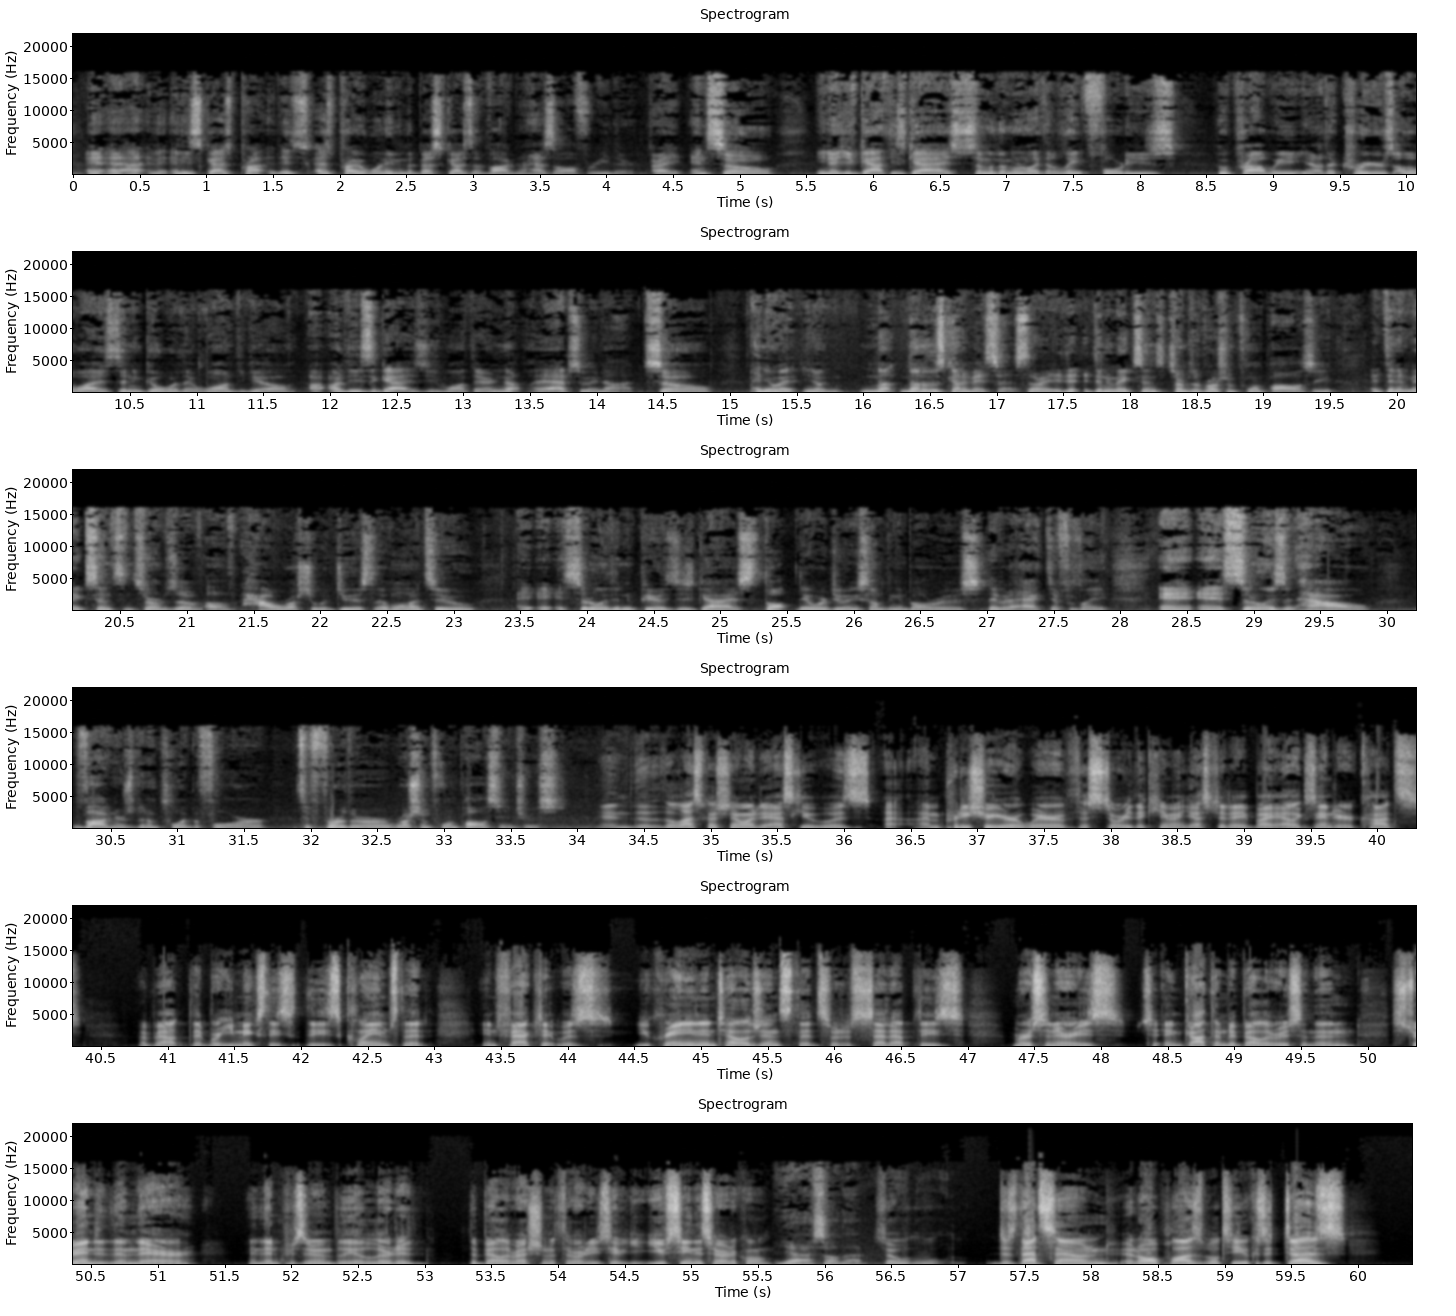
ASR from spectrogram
And, and, and these guys, pro- these guys probably weren't even the best guys that Wagner has to offer either, right? And so, you know, you've got these guys, some of them are like the late 40s, who probably, you know, their careers otherwise didn't go where they wanted to go. Are, are these the guys you'd want there? No, absolutely not. So, anyway, you know, none, none of this kind of made sense. It, it, didn't make sense in terms of Russian foreign policy. It didn't make sense in terms of, of how Russia would do this. They wanted to it, it, certainly didn't appear as these guys thought they were doing something in Belarus. They would act differently. And, and it certainly isn't how Wagner's been employed before to further Russian foreign policy interests. And the, the last question I wanted to ask you was I, am pretty sure you're aware of the story that came out yesterday by Alexander Kotz about that, where he makes these, these claims that in fact it was Ukrainian intelligence that sort of set up these mercenaries to, and got them to Belarus and then stranded them there and then presumably alerted the Belarusian authorities. Have you you've seen this article? Yeah, I saw that. So w- does that sound at all plausible to you? Because it does,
